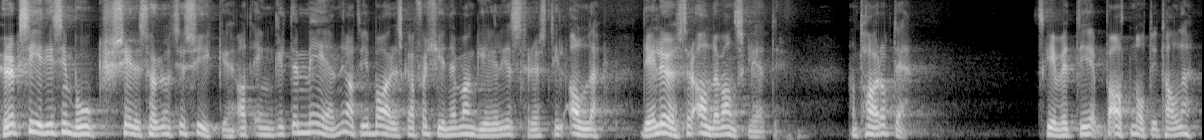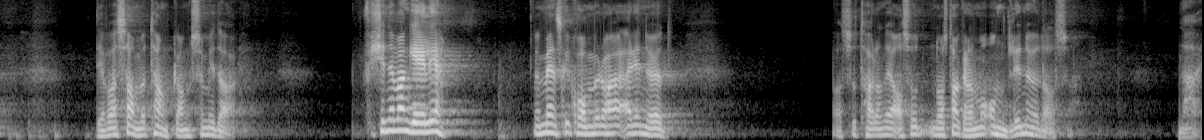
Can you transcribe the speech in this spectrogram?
Høeg sier i sin bok 'Sjelesorgen til syke' at enkelte mener at vi bare skal forkynne evangeliets trøst til alle. Det løser alle vanskeligheter. Han tar opp det. Skrevet på 1880-tallet. Det var samme tankegang som i dag. Forkynn evangeliet når mennesker kommer og er i nød. Altså altså, nå snakker han om åndelig nød, altså. Nei.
